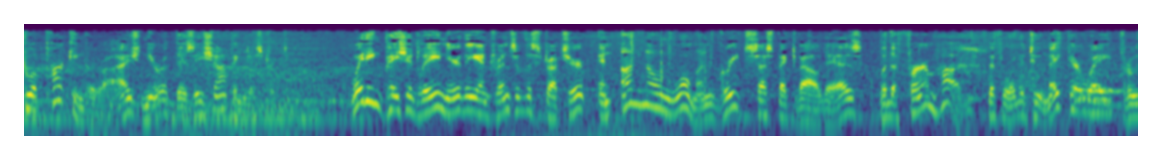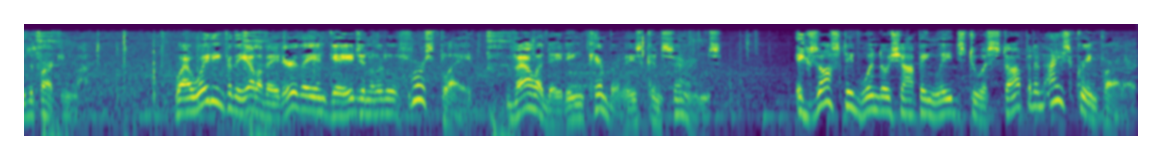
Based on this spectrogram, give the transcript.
to a parking garage near a busy shopping district. Waiting patiently near the entrance of the structure, an unknown woman greets suspect Valdez with a firm hug before the two make their way through the parking lot. While waiting for the elevator, they engage in a little horseplay, validating Kimberly's concerns. Exhaustive window shopping leads to a stop at an ice cream parlor,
